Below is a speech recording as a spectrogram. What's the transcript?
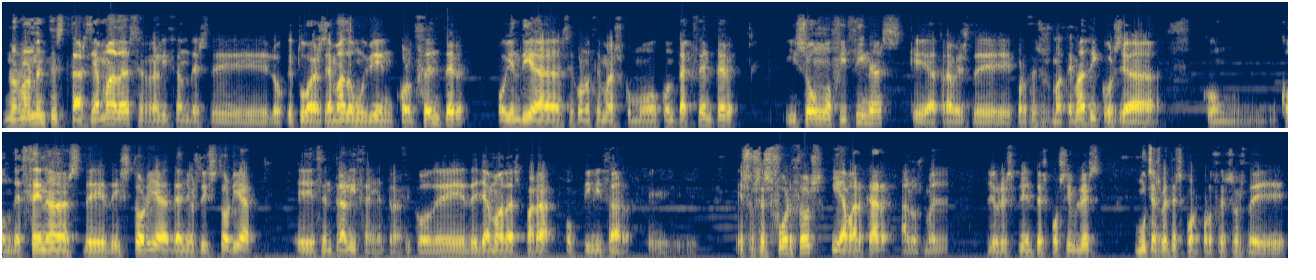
normalmente estas llamadas se realizan desde lo que tú has llamado muy bien call center hoy en día se conoce más como contact center y son oficinas que a través de procesos matemáticos ya con, con decenas de, de historia de años de historia eh, centralizan el tráfico de, llamadas para optimizar eh, esos esfuerzos y abarcar a los mayores clientes posibles, muchas veces por procesos de,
